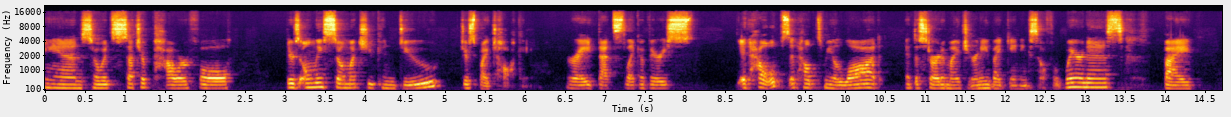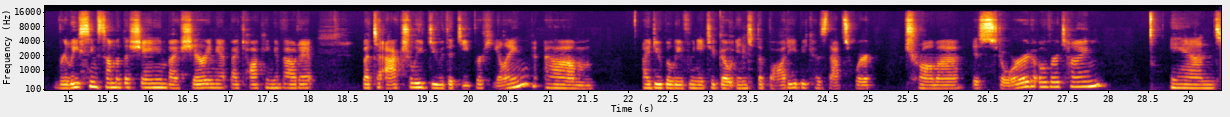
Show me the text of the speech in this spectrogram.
And so it's such a powerful, there's only so much you can do just by talking, right? That's like a very, it helps. It helped me a lot at the start of my journey by gaining self awareness, by releasing some of the shame by sharing it, by talking about it, but to actually do the deeper healing. Um, I do believe we need to go into the body because that's where trauma is stored over time. And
